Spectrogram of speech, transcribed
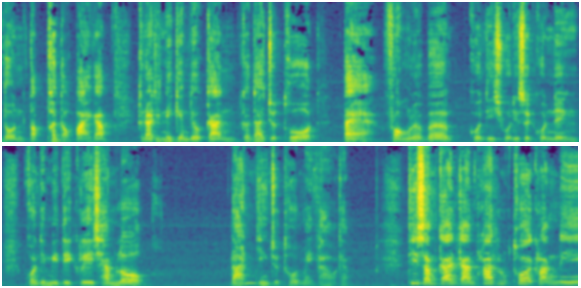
โดนตะเพิดออกไปครับ ขณะที่ในเกมเดียวกันก็ได้จุดโทษ แต่ฟรองก์เลอเบิฟนที่ชัวร์ที่สุดคนหนึ่ง คนที่มีดีกรีแชมป์โลก ดันยิงจุดโทษไม่เข้าครับ ที่สำคัญการพลาดลูกโทษครั้งนี้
